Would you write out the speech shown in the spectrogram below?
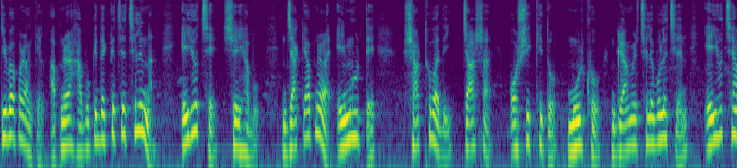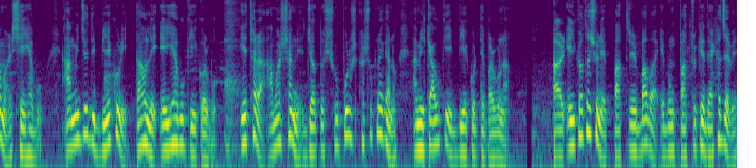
কী ব্যাপার আঙ্কেল আপনারা হাবুকে দেখতে চেয়েছিলেন না? এই হচ্ছে সেই হাবু, যাকে আপনারা এই মুহূর্তে স্বার্থবাদী, চাষা, অশিক্ষিত, মূর্খ, গ্রামের ছেলে বলেছিলেন, এই হচ্ছে আমার সেই হাবু। আমি যদি বিয়ে করি, তাহলে এই হাবু কী করব। এছাড়া আমার সামনে যত সুপুরুষ আসুক না কেন, আমি কাউকেই বিয়ে করতে পারব না। আর এই কথা শুনে পাত্রের বাবা এবং পাত্রকে দেখা যাবে,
